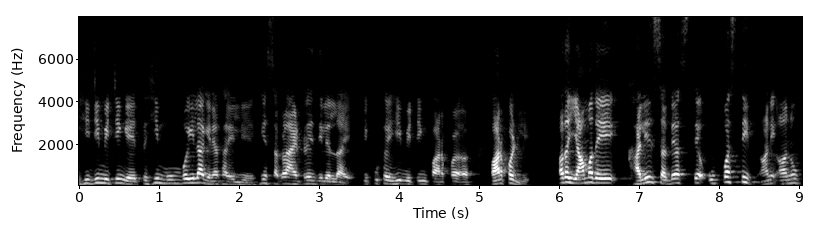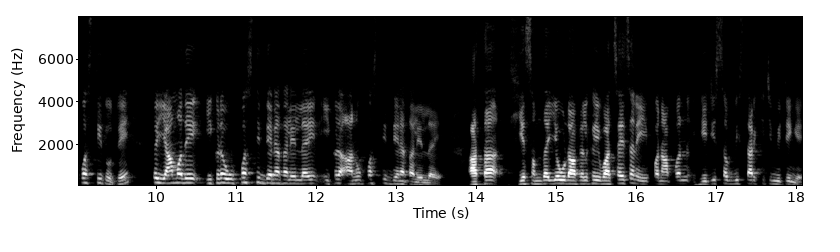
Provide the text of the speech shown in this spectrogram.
ही जी मीटिंग आहे तर ही मुंबईला घेण्यात आलेली आहे. हे सगळा ऍड्रेस दिलेला आहे की कुठं ही मीटिंग पार पार पडली. आता यामध्ये खालील सदस्य उपस्थित आणि अनुपस्थित होते. तर यामध्ये इकडे उपस्थित देण्यात आलेलं आहे इकडे अनुपस्थित देण्यात आलेलं आहे. आता हे समजा एवढं आपल्याला काही वाचायचं नाही पण आपण ही जी सव्वीस तारखेची मीटिंग आहे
